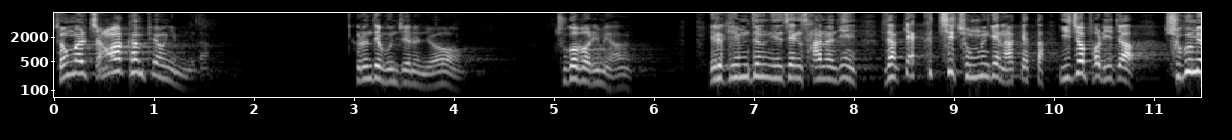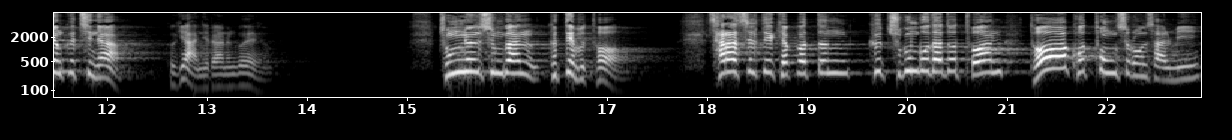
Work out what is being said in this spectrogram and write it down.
정말 정확한 표현입니다. 그런데 문제는요, 죽어버리면 이렇게 힘든 인생 사느니 그냥 깨끗이 죽는 게 낫겠다. 잊어버리자. 죽으면 끝이냐? 그게 아니라는 거예요. 죽는 순간 그때부터 살았을 때 겪었던 그 죽음보다도 더한 더 고통스러운 삶이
